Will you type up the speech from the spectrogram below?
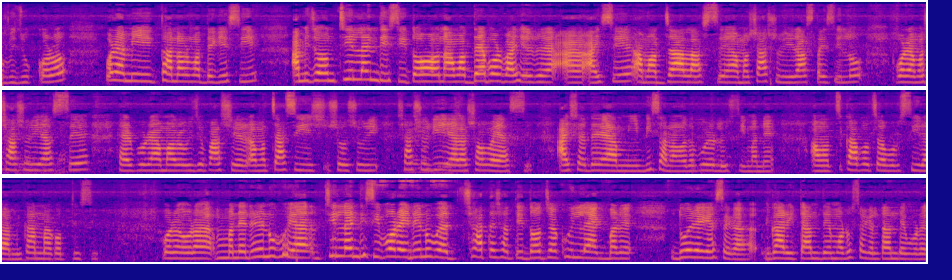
অভিযোগ করো। পরে আমি থানার মধ্যে গেছি। আমি যখন চিল্লাইন দিছি, তখন আমার দেবর বাহিরে আইছে, আমার জাল আসছে, আমার শাশুড়ি রাস্তায় ছিল, পরে আমার শাশুড়ি আসছে, এরপরে আমার ওই যে পাশের আমার চাচি, শ্বশুরি, শাশুড়ি, এরা সবাই আসছে। আইসা দেয় আমি বিছানার মধ্যে পড়ে লইছি মানে আমার কাপড় চাপড় ছিঁড়ে আমি কান্না করতেছি। পরে ওরা মানে রেনু ভুইয়া চিল্লাইন দিছি, পরে রেনু ভুইয়ার সাথে সাথে দরজা খুললে একবারে দৌড়ে গেছে গাড়ি টান দিয়ে, মোটরসাইকেল টান দিয়ে পরে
